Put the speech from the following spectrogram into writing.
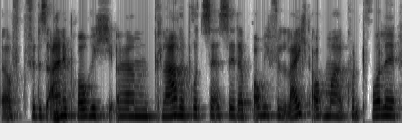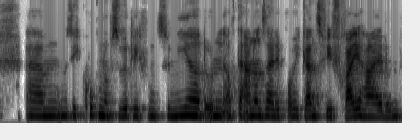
oft für das eine brauche ich ähm, klare Prozesse, da brauche ich vielleicht auch mal Kontrolle, ähm, muss ich gucken, ob es wirklich funktioniert. Und auf der anderen Seite brauche ich ganz viel Freiheit und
